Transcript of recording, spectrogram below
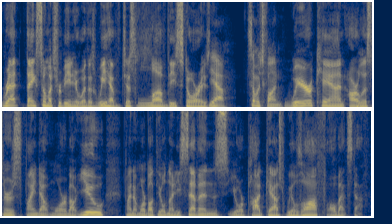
Rhett, thanks so much for being here with us. We have just loved these stories. Yeah, so much fun. Where can our listeners find out more about you, find out more about the old 97s, your podcast, Wheels Off, all that stuff?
